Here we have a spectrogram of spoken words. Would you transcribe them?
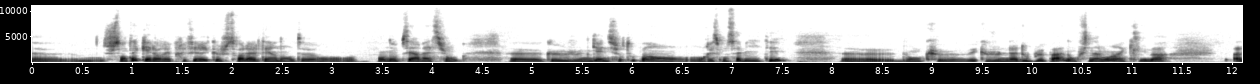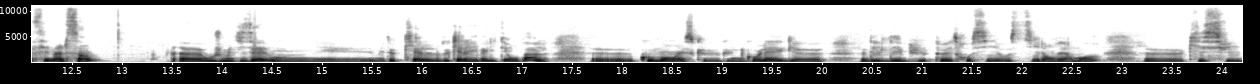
Euh, je sentais qu'elle aurait préféré que je sois l'alternante en, observation, euh, que je ne gagne surtout pas en, responsabilité, donc et que je ne la double pas. Donc finalement un climat assez malsain. où je me disais mais, de quelle rivalité on parle? Comment est-ce que qu'une collègue dès le début peut être aussi hostile envers moi, qui suis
